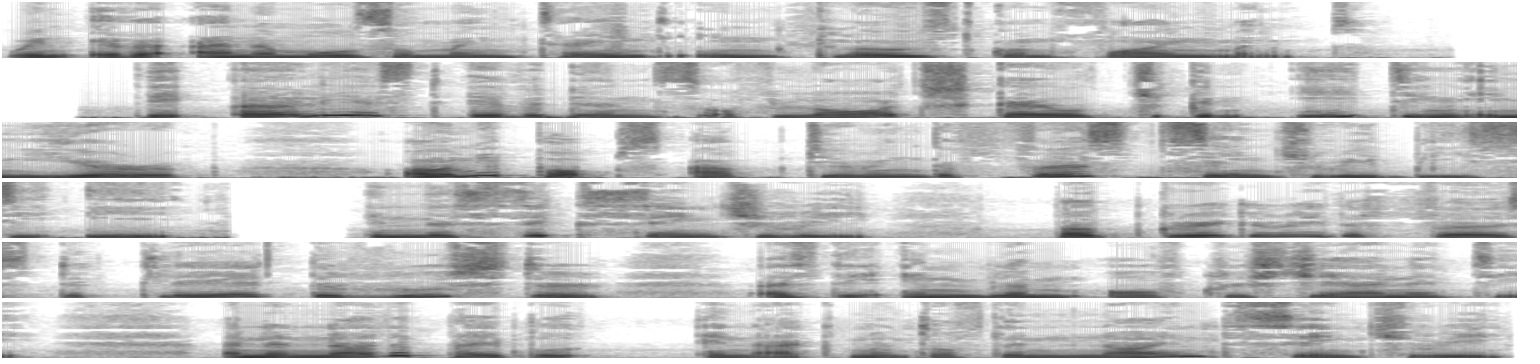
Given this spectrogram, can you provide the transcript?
whenever animals are maintained in closed confinement. The earliest evidence of large-scale chicken eating in Europe only pops up during the 1st century BCE. In the 6th century, Pope Gregory I declared the rooster as the emblem of Christianity, and another papal enactment of the 9th century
